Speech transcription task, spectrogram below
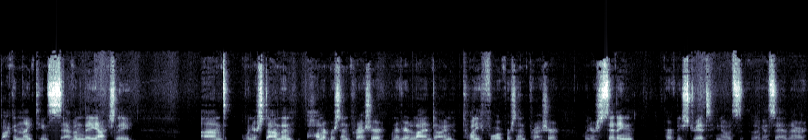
back in 1970 actually and when you're standing 100% pressure whenever you're lying down 24% pressure when you're sitting perfectly straight you know it's like I say in there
